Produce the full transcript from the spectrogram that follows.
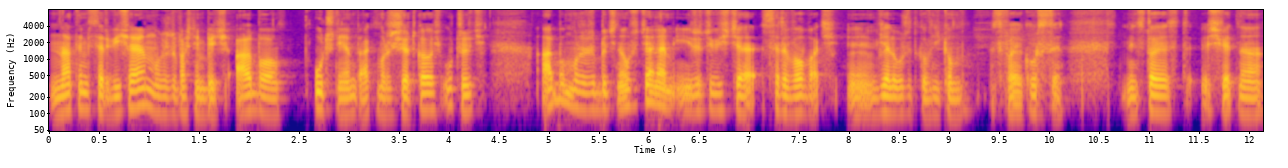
Na tym serwisie możesz właśnie być albo uczniem, tak, możesz się kogoś uczyć, albo możesz być nauczycielem i rzeczywiście serwować y, wielu użytkownikom swoje kursy. Więc to jest świetna,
